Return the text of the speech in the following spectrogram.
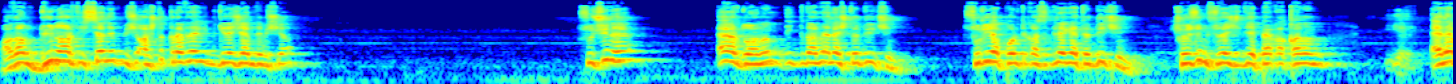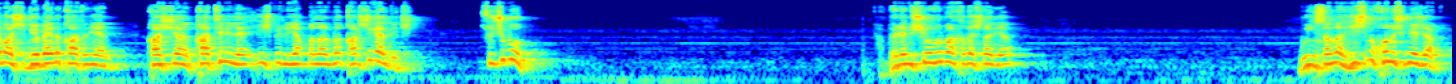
Adam dün artık isyan etmiş. Açlık grevine gireceğim demiş ya. Suçu ne? Erdoğan'ın iktidarını eleştirdiği için. Suriye politikası dile getirdiği için. Çözüm süreci diye PKK'nın elebaşı göbeğini katlayan, kaşıyan katil ile işbirliği yapmalarına karşı geldiği için. Suçu bu. Ya böyle bir şey olur mu arkadaşlar ya? Bu insanlar hiç mi konuşmayacak?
